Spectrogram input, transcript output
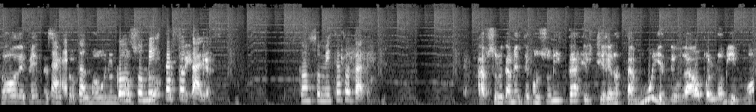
Todo depende, de Cómo uno Consumistas totales. Consumistas totales. Absolutamente consumista. El chileno está muy endeudado por lo mismo.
